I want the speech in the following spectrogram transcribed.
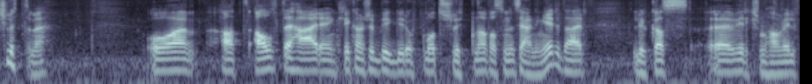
slutter med. Og at alt det her egentlig kanskje bygger opp mot slutten av apostlenes gjerninger, der Lukas uh, virker som han vil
